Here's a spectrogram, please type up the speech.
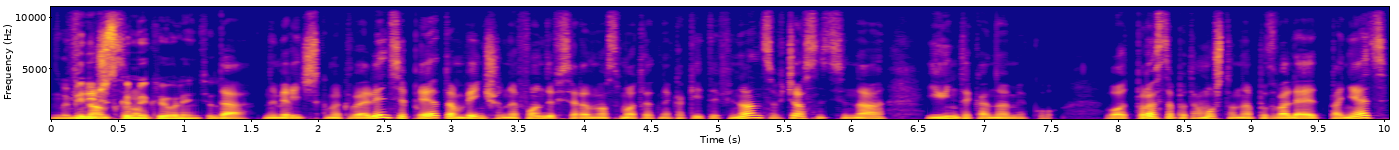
нумерическом эквиваленте. Да. да, нумерическом эквиваленте. При этом венчурные фонды все равно смотрят на какие-то финансы, в частности, на юнит-экономику. Вот, просто потому что она позволяет понять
